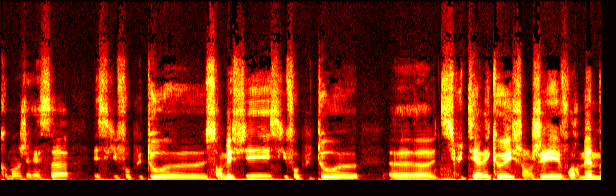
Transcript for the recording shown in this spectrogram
comment gérer ça? Est-ce qu'il faut plutôt s'en méfier? Est-ce qu'il faut plutôt discuter avec eux, échanger, voire même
